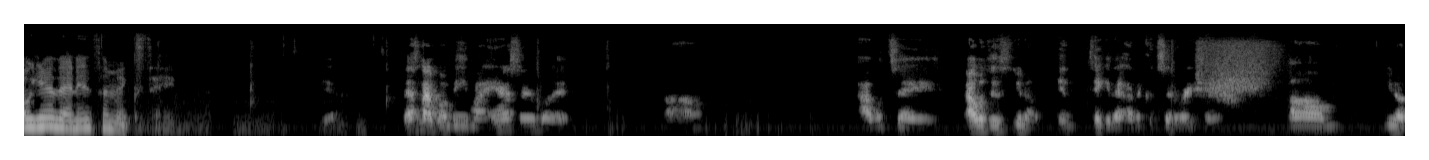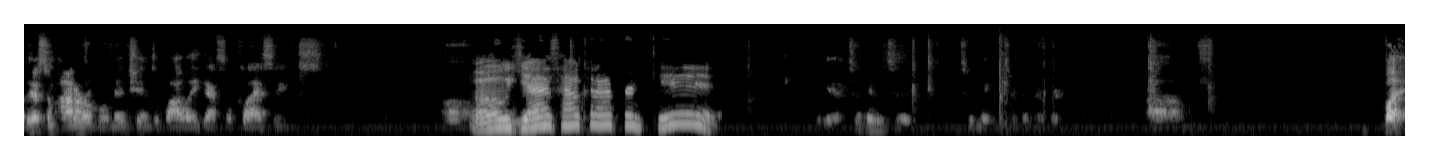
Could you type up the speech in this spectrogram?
Oh yeah, that is a mixtape. Yeah, that's not going to be my answer, but um, I would say I would just you know in taking that under consideration. Um, you know, there's some honorable mentions. Wale got some classics. Um, Oh yes, how could I forget? yeah, too many to too many to remember. Um, but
